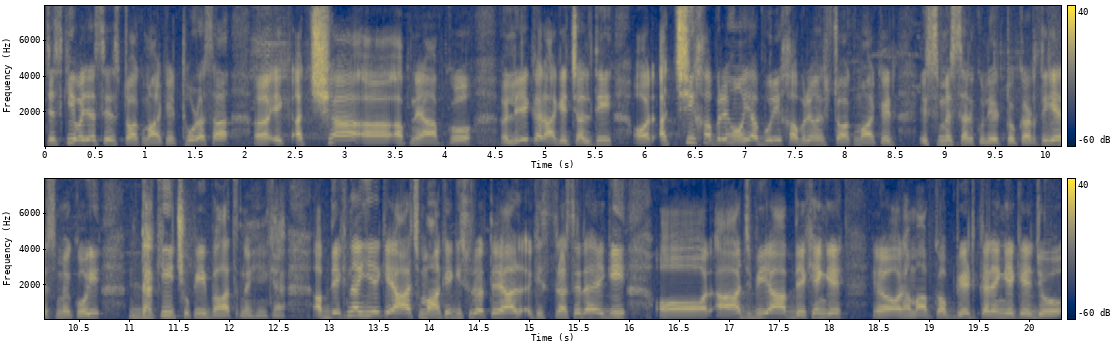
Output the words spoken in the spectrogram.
جس کی وجہ سے اسٹاک مارکیٹ تھوڑا سا ایک اچھا اپنے آپ کو لے کر آگے چلتی اور اچھی خبریں ہوں یا بری خبریں ہوں اسٹاک مارکیٹ اس میں سرکولیٹ تو کرتی ہے، اس میں کوئی ڈھکی چھپی بات نہیں ہے۔ اب دیکھنا یہ کہ آج مارکیٹ کی صورتحال کس طرح سے رہے گی اور آج بھی آپ دیکھیں گے اور ہم آپ کو اپڈیٹ کریں گے کہ جو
